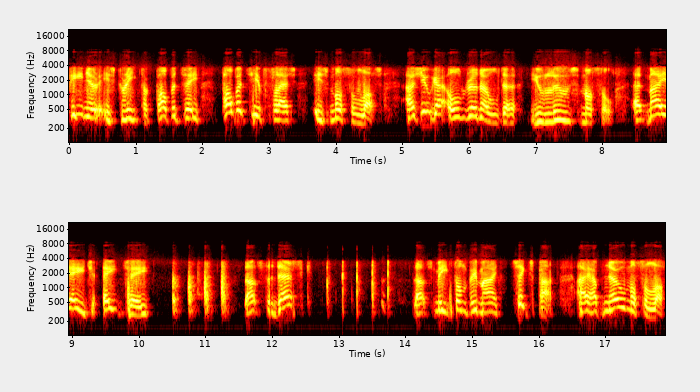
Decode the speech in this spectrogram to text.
Penia is Greek for poverty. Poverty of flesh is muscle loss. As you get older and older, you lose muscle. At my age, 80, that's the desk. That's me thumping my six-pack. I have no muscle loss.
